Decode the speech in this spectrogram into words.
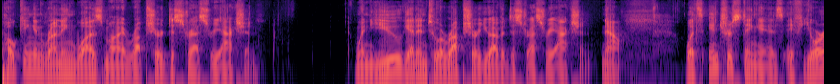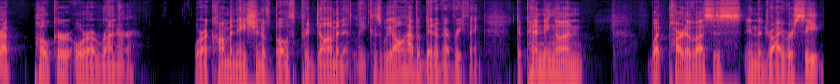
Poking and running was my rupture distress reaction. When you get into a rupture, you have a distress reaction. Now, what's interesting is if you're a poker or a runner, or a combination of both predominantly, because we all have a bit of everything depending on what part of us is in the driver's seat,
